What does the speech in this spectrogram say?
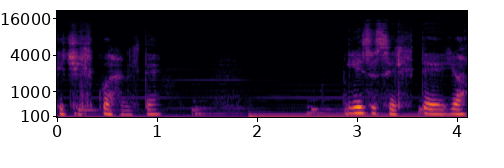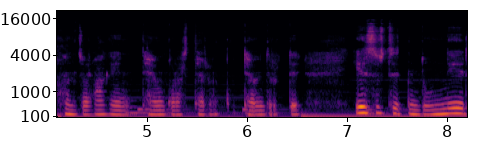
гэж хэлэхгүй байна л дээ. Есүс хэлэхдээ Иохан 6-гийн 53-аас 54 дээр Есүс тэдэнд үнээр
